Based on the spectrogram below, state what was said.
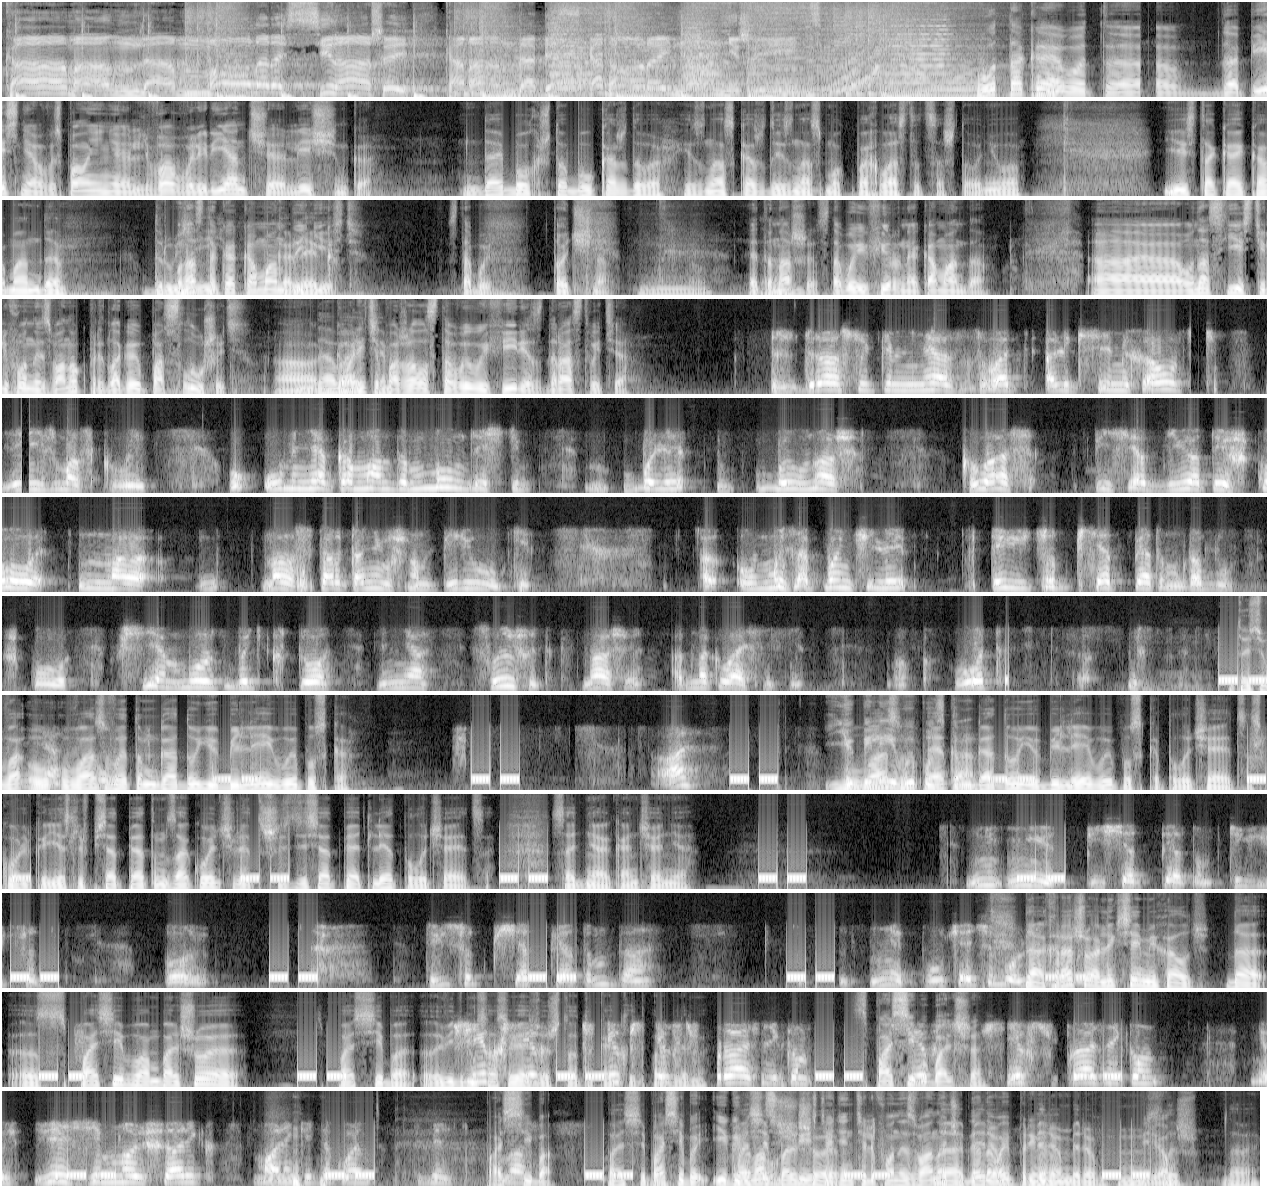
Команда молодости нашей, команда, без которой нам не жить. Вот такая вот, э, да, песня в исполнении Льва Валерьяновича Лещенко. Дай бог, чтобы у каждого из нас, каждый из нас мог похвастаться, что у него есть такая команда друзей. У нас такая команда коллег. есть с тобой, точно. Ну, Это да. наша с тобой эфирная команда. А, у нас есть телефонный звонок, предлагаю послушать. А, Давайте. говорите, пожалуйста, вы в эфире. Здравствуйте. Здравствуйте, меня зовут Алексей Михайлович, я из Москвы. У, у меня команда молодости были, был наш класс 59-й школы на, на Староконюшном переулке. Э, Мы закончили в 1955 году школу. Все, может быть, кто меня слышит, наши одноклассники. Вот. То есть у, ва- у- у вас в этом году юбилей выпуска? А? Юбилей у вас выпуска. в этом году юбилей выпуска получается. Сколько? Если в 55-м закончили, это 65 лет получается со дня окончания. Н- Нет, в 55-м, 900, ой, в 955-м, да. Нет, получается больше. Да, хорошо, Алексей Михайлович. Да, э, спасибо вам большое. Спасибо. Видимо, со Всех- связью всех- что-то, какие-то проблемы. с праздником. Спасибо Всех- большое. Всех с праздником. Весь земной шарик маленький такой. Спасибо. Спасибо. Спасибо. Игорь, у нас Спасибо еще есть большое. один телефонный звоночек. Да, берем, давай примем. берем, берем. Берем. слышу. Давай.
